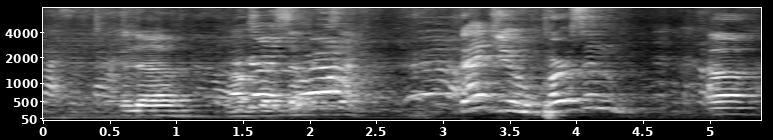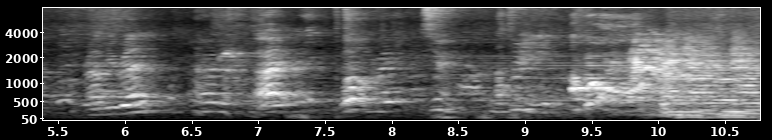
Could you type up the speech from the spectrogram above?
And uh, Rob's gonna set things up. Thank you, person. Uh, Rob, you ready? All right. One, two, three, four.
